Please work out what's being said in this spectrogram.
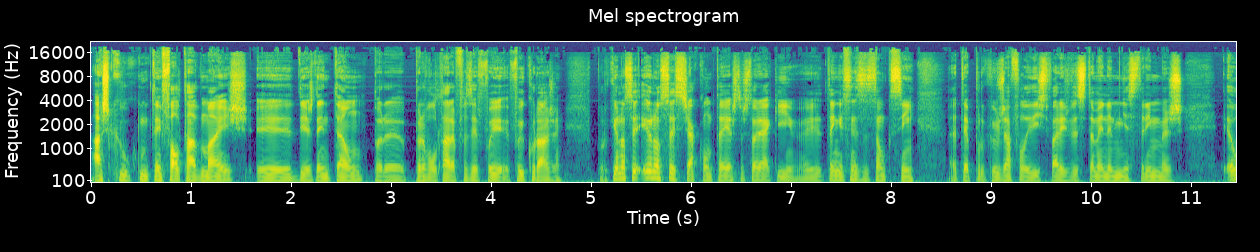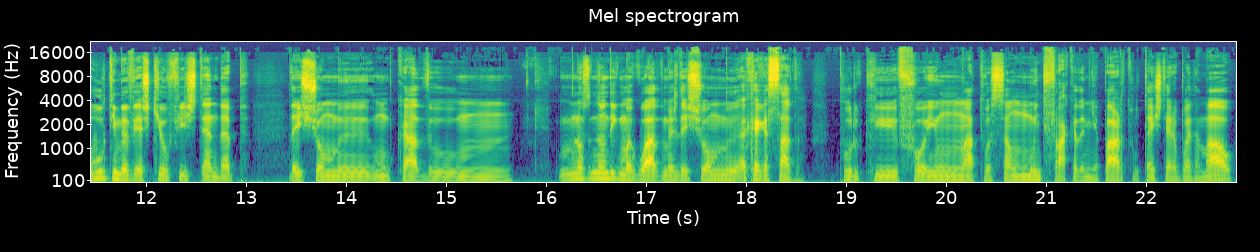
Acho que o que me tem faltado mais eh, desde então para, para voltar a fazer foi, foi coragem. Porque eu não, sei, eu não sei se já contei esta história aqui, eu tenho a sensação que sim, até porque eu já falei disto várias vezes também na minha stream, mas a última vez que eu fiz stand-up deixou-me um bocado. Hum, não, não digo magoado, mas deixou-me acagaçado porque foi uma atuação muito fraca da minha parte, o texto era bué da mau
